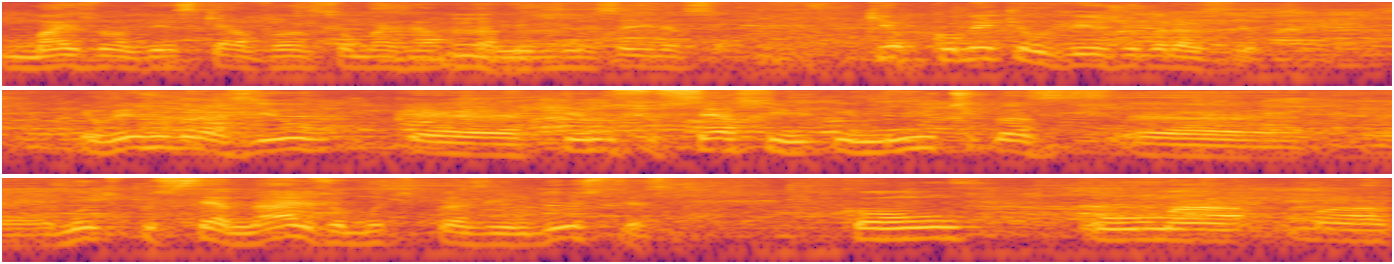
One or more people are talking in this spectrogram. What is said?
mais uma vez, que avançam mais rapidamente nessa direção. Que como é que eu vejo o Brasil? Eu vejo o Brasil eh, tendo sucesso em, em múltiplas, eh, múltiplos cenários ou múltiplas indústrias com uma, uma,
